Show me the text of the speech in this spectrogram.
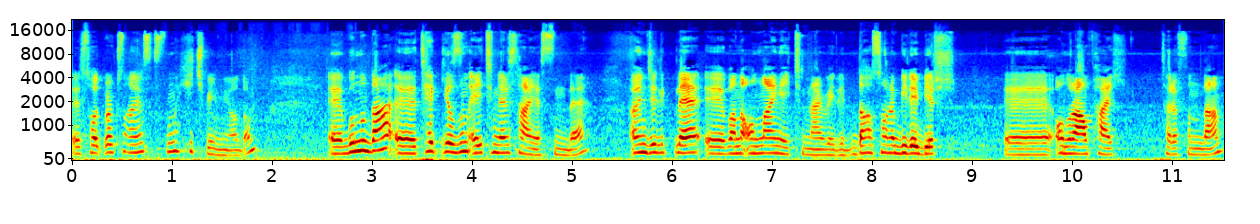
E, SolidWorks'un analiz kısmını hiç bilmiyordum. E, bunu da e, tek yazın eğitimleri sayesinde öncelikle e, bana online eğitimler verildi. Daha sonra birebir e, Onur Alpay tarafından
